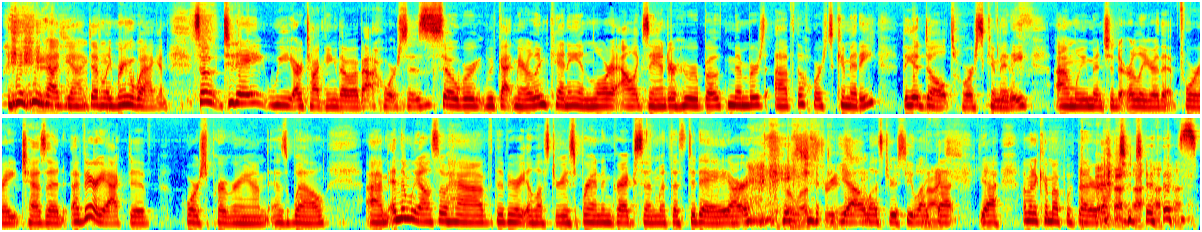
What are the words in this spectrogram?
yeah, yeah, definitely bring a wagon. So today we are talking though about horses. So we're, we've got Marilyn Kenny and Laura Alexander, who are both members of the horse committee, the adult horse committee. Um, we mentioned earlier that 4-H has a, a very active horse program as well. Um, and then we also have the very illustrious Brandon Gregson with us today. Our Illustrious. yeah, illustrious. You like Nice. that? Yeah, I'm going to come up with better adjectives.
